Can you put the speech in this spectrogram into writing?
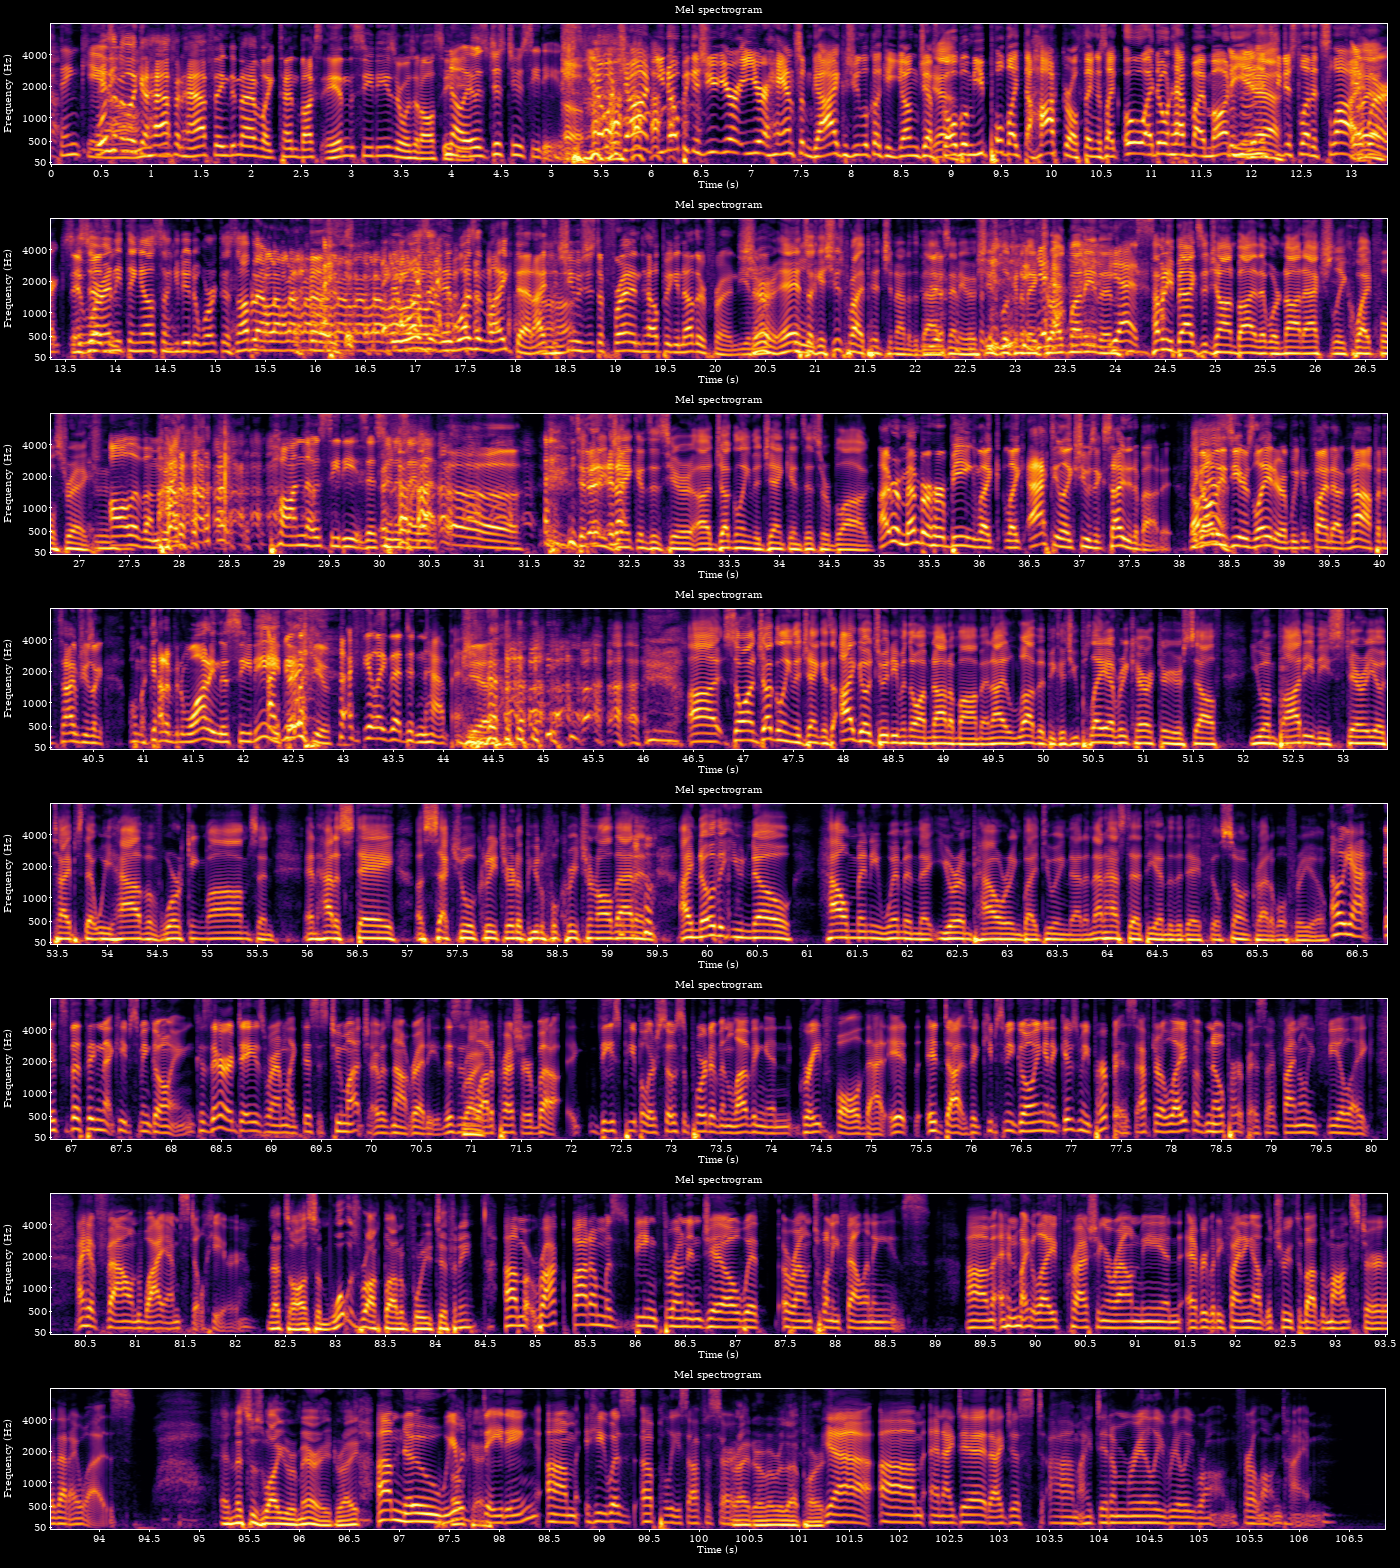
"Thank you." Wasn't it like a half and half thing? Didn't I have like 10 bucks and the CDs or was it all CDs? No, it was just two CDs. You know what, John? You know because you, you're you're a handsome guy because you look like a young Jeff Yeah. Goldblum. You pulled like the hot girl thing. It's like, oh, I don't have my money, and Yeah. then she just let it slide. It Oh, yeah. worked. Is It there wasn't- anything else I can do to work this up? it wasn't it wasn't like that. I think she was just a friend helping another friend, you Uh-huh. sure, know. Yeah, it's okay. She was probably pinching out of the bags anyway. If she's looking to make Yeah. drug money, then Yes. how many bags did John buy that were not actually quite full strength? All of them. I pawned those CDs as soon as I left. Uh, Tiffany And I- Jenkins is here, uh, juggling the Jenkins. It's her blog. I remember her being like like acting like she was excited about it. Like Oh, all yeah. these years later, we can find out not. But at the time, she was like, "Oh my god, I've been wanting this CD. I feel Thank like, you." I feel like that didn't happen. Yeah. Uh, so on juggling the Jenkins, I go to it even though I'm not a mom, and I love it because you play every character yourself. You embody these stereotypes that we have of working moms and and how to stay a sexual creature and a beautiful creature and all that. And I know that you know how many women that you're empowering by doing that, and that has to, at the end of the day, feel so incredible for you. Oh yeah, it's the thing that keeps me going because there are days where I'm like, this is too much. I was not ready. This is Right. a lot of pressure. But these people are so supportive and loving and grateful that it it does. It keeps me going and it gives me purpose. After a life of no purpose, I finally feel like I have found why I'm still here. That's awesome. What was rock bottom for you, Tiffany? Um, rock bottom was being thrown in jail with around 20 felonies. Um, and my life crashing around me and everybody finding out the truth about the monster that I was. Wow. And this was while you were married, right? Um, no, we Okay. were dating. Um, he was a police officer. Right. I remember that part. Yeah. Um, and I did. I just, um, I did him really, really wrong for a long time.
